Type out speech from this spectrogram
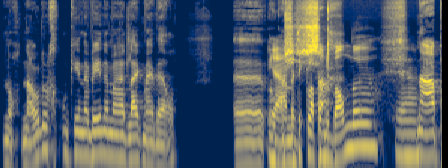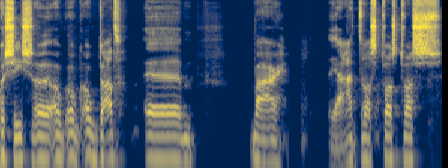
nog nodig om een keer naar binnen? Maar het lijkt mij wel. Uh, ja, met de klappende banden. Ja. Nou, precies. Uh, ook, ook, ook dat. Uh, maar ja, het was, het was, het was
